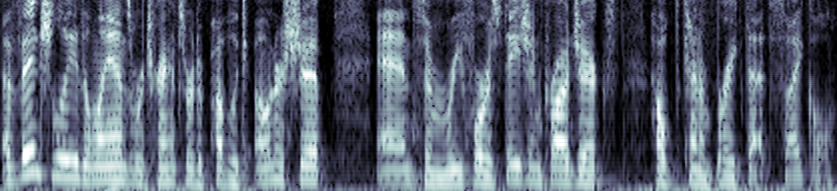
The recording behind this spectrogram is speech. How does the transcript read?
Eventually, the lands were transferred to public ownership, and some reforestation projects helped kind of break that cycle.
